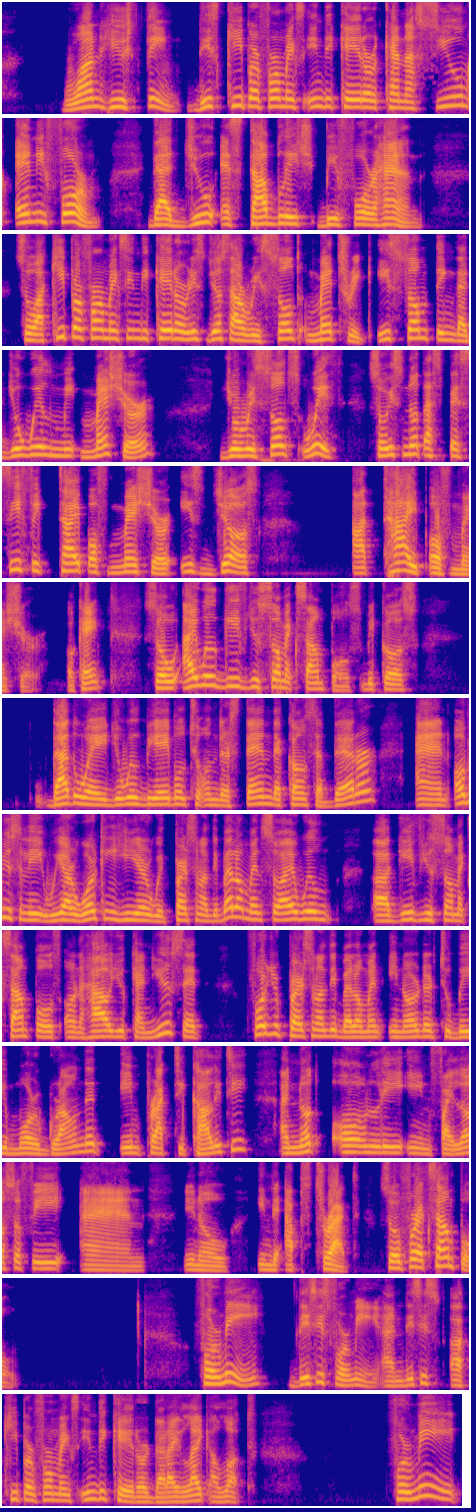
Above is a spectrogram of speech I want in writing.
one huge thing this key performance indicator can assume any form that you establish beforehand so a key performance indicator is just a result metric, is something that you will me measure your results with. So it's not a specific type of measure, it's just a type of measure. Okay. So I will give you some examples because that way you will be able to understand the concept better. And obviously, we are working here with personal development. So I will uh, give you some examples on how you can use it for your personal development in order to be more grounded in practicality and not only in philosophy and you know in the abstract so for example for me this is for me and this is a key performance indicator that i like a lot for me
